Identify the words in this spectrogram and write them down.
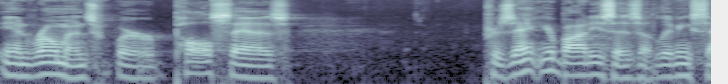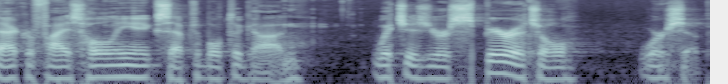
in Romans, where Paul says, Present your bodies as a living sacrifice, holy and acceptable to God, which is your spiritual worship.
